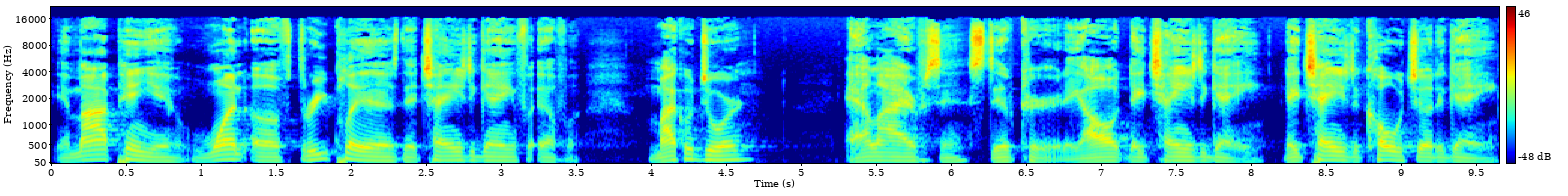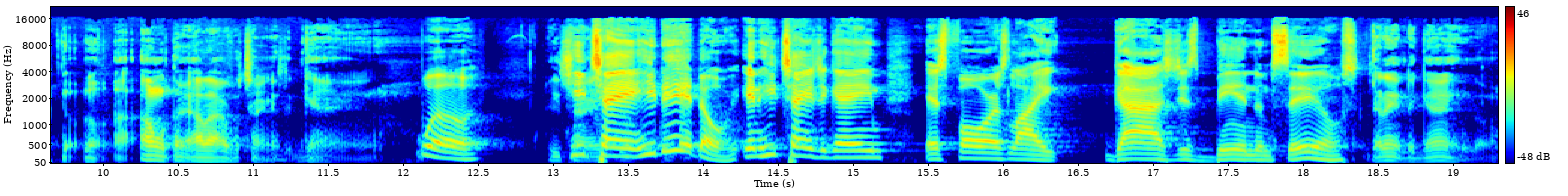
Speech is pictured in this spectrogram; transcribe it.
in my opinion, one of three players that changed the game forever. Michael Jordan, Allen Iverson, Steph Curry. They all they changed the game. They changed the culture of the game. No, I I don't think I'll ever change the game. Well, he changed changed, he did though. And he changed the game as far as like guys just being themselves. That ain't the game though.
